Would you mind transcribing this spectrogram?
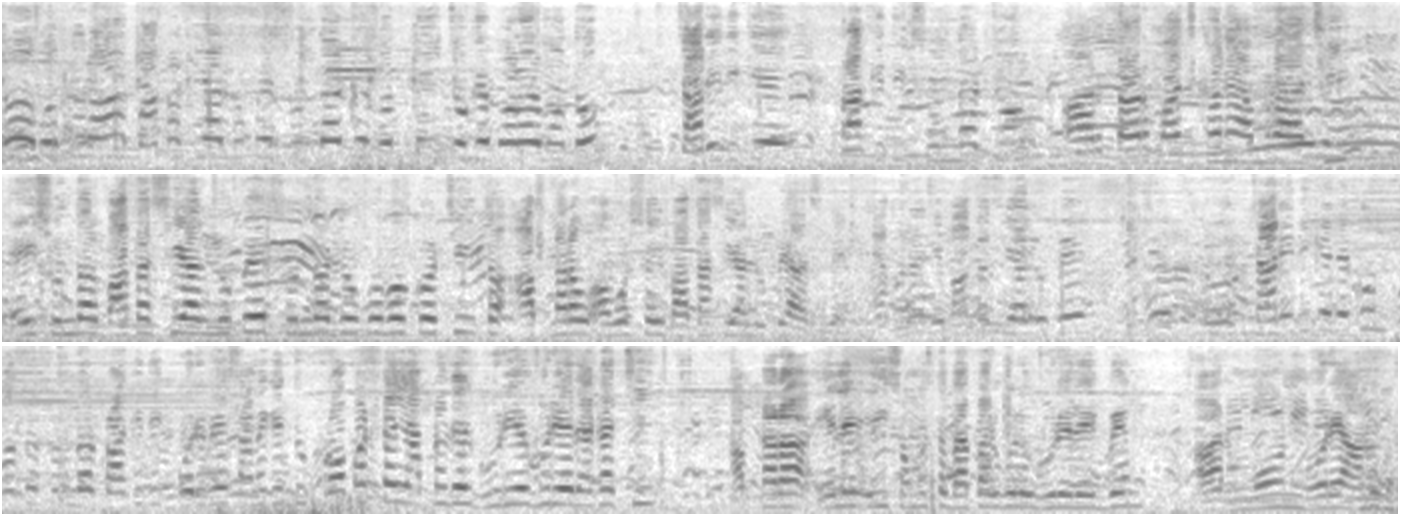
তো বন্ধুরা বাতাসিয়া লুপের সৌন্দর্য সত্যিই চোখে পড়ার মতো। চারিদিকে প্রাকৃতিক সৌন্দর্য আর তার মাঝখানে আমরা আছি। এই সুন্দর বাতাসিয়া লুপের সৌন্দর্য উপভোগ করছি। তো আপনারাও অবশ্যই বাতাসিয়া লুপে আসবেন। এখন আছে বাতাসিয়া লুপে। তো চারিদিকে দেখুন কত সুন্দর প্রাকৃতিক পরিবেশ। আমি কিন্তু প্রপারটাই আপনাদের ঘুরিয়ে ঘুরিয়ে দেখাচ্ছি। আপনারা এলে এই সমস্ত ব্যাপারগুলো ঘুরে দেখবেন আর মন ভরে আনন্দ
